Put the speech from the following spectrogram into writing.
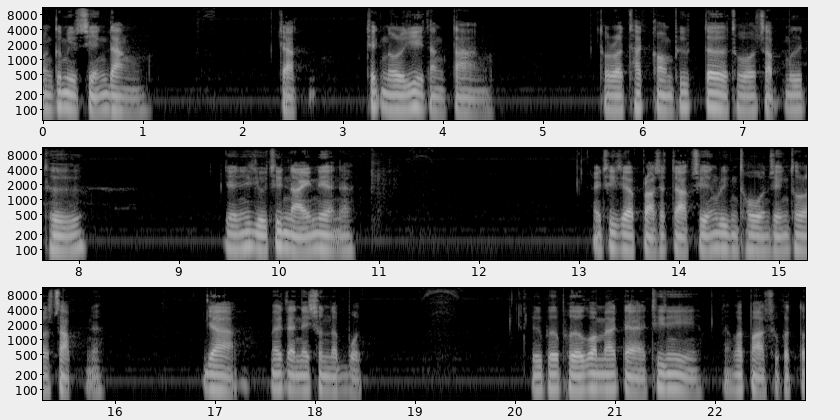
มันก็มีเสียงดัง จากเทคโนโลยีต่างๆ โทรทัศน์คอมพิวเตอร์ โทรศัพท์มือถือ เดี๋ยวนี้อยู่ที่ไหนเนี่ยนะไอ้ที่จะปราศจากเสียงริงโทน เสียงโทรศัพท์นะยากแม้แต่ในชนบท หรือเพอๆก็แม้แต่ที่นี่วัดป่าสุกโต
